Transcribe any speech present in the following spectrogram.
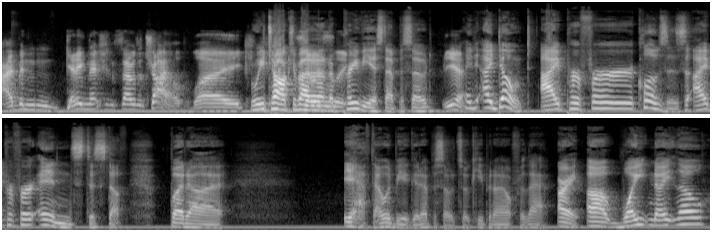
I've been getting that since I was a child. Like we talked about so it on a like- previous episode. Yeah. I, I don't. I prefer closes. I prefer ends to stuff. But uh yeah, that would be a good episode, so keep an eye out for that. All right, uh White Knight though,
